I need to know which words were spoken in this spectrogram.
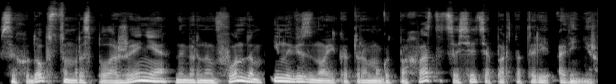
с их удобством расположения, номерным фондом и новизной, которым могут похвастаться сеть апарт-отелей «Авенир».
